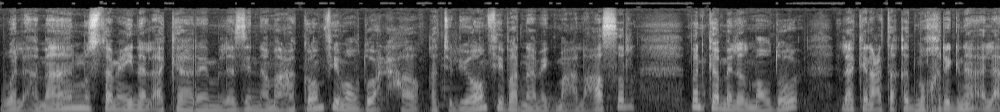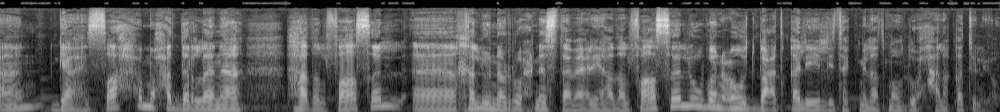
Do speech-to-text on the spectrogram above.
والأمان. مستمعينا الأكارم لازلنا معكم في موضوع حلقه اليوم في برنامج مع العصر. بنكمل الموضوع لكن أعتقد مخرجنا الآن جاهز صح؟ محضر لنا هذا الفاصل. آه خلونا نروح نستمع لهذا الفاصل وبنعود بعد قليل لتكملة موضوع حلقة اليوم.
